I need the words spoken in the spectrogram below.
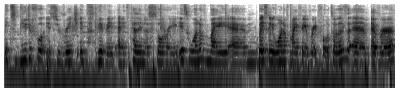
it's beautiful it's rich it's vivid and it's telling a story. It's one of my um basically one of my favorite photos um ever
